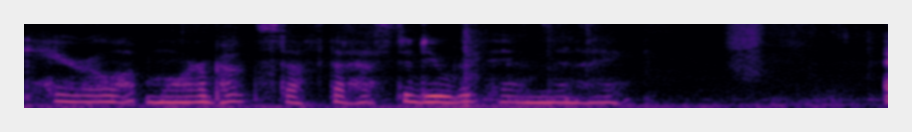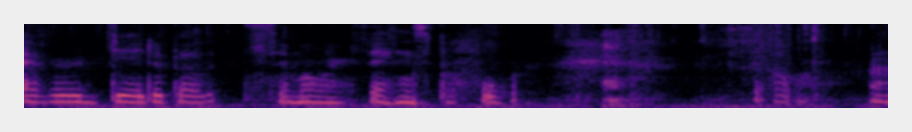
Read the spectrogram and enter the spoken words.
care a lot more about stuff that has to do with him than I ever did about similar things before. So, uh,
